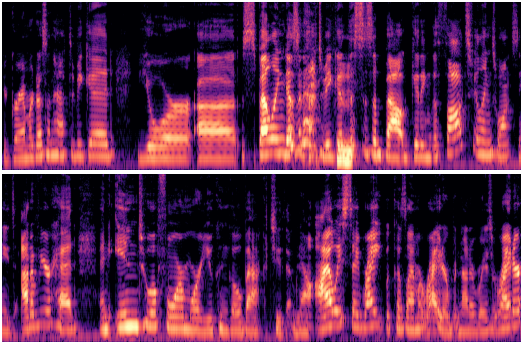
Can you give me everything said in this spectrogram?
Your grammar doesn't have to be good. Your uh, spelling doesn't have to be good. This is about getting the thoughts, feelings, wants, needs out of your head and into a form where you can go back to them. Now, I always say write because I'm a writer, but not everybody's a writer.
